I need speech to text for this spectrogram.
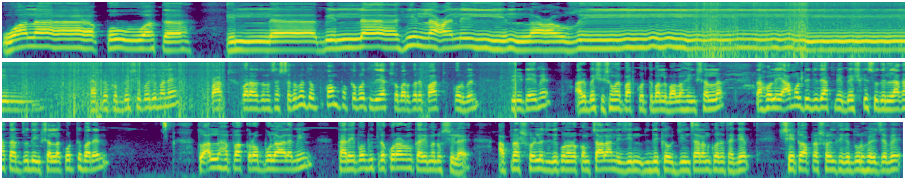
ولا قوة إلا بالله العلي العظيم আপনি খুব বেশি পরিমাণে পাঠ করার জন্য চেষ্টা করবেন তো কমপক্ষে প্রতিদিন একশো বার করে পাঠ করবেন ফ্রি টাইমে আর বেশি সময় পাঠ করতে পারলে ভালো হয় ইনশাল্লাহ তাহলে এই আমলটি যদি আপনি বেশ কিছুদিন লাগাতার যদি ইনশাল্লাহ করতে পারেন তো আল্লাহ পাক রব্বুল আলমিন তার এই পবিত্র কোরআনুল কারিমের উসিলায় আপনার শরীরে যদি কোনো রকম চালানি জিন, যদি কেউ জিন চালান করে থাকে সেটাও আপনার শরীর থেকে দূর হয়ে যাবে।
